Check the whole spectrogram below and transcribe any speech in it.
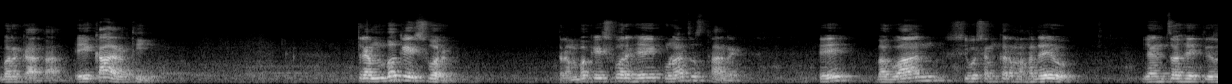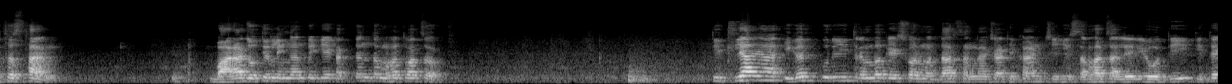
बर का आता एका अर्थी त्र्यंबकेश्वर त्र्यंबकेश्वर हे कुणाचं स्थान आहे? हे भगवान शिवशंकर महादेव यांचं हे तीर्थस्थान. बारा ज्योतिर्लिंगांपैकी एक अत्यंत महत्वाचं तिथल्या या इगतपुरी त्र्यंबकेश्वर मतदारसंघाच्या ठिकाणची ही सभा चाललेली होती. तिथे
